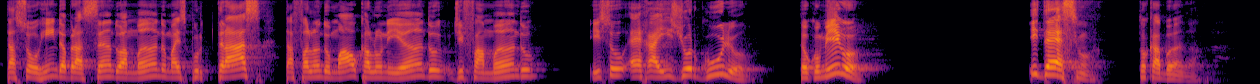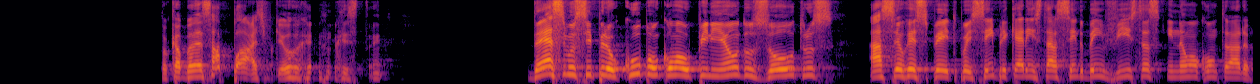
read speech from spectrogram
está sorrindo, abraçando, amando, mas por trás está falando mal, caluniando, difamando. Isso é raiz de orgulho. Estão comigo? E décimo, estou acabando. Estou acabando essa parte, porque o restante. Décimo, se preocupam com a opinião dos outros a seu respeito, pois sempre querem estar sendo bem vistas e não ao contrário.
